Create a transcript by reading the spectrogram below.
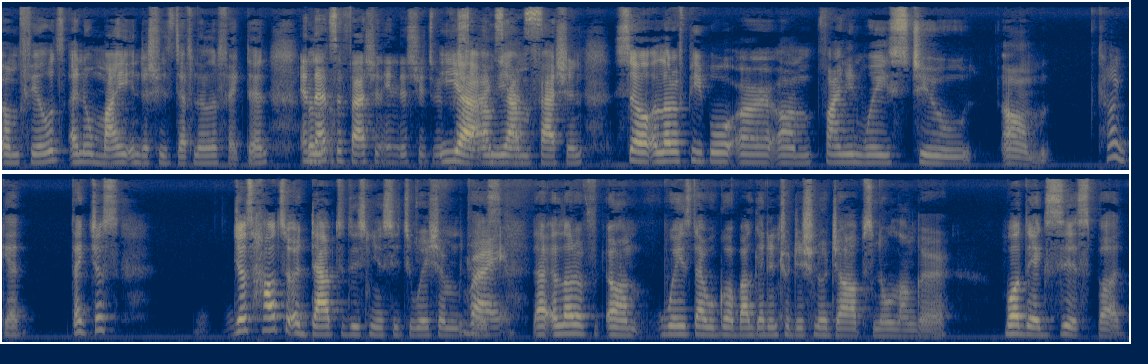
um fields. I know my industry is definitely affected. and that's the fashion industry to be yeah um yeah i'm fashion so a lot of people are um finding ways to um kind of get like just just how to adapt to this new situation because right, that a lot of um ways that will go about getting traditional jobs no longer well they exist but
